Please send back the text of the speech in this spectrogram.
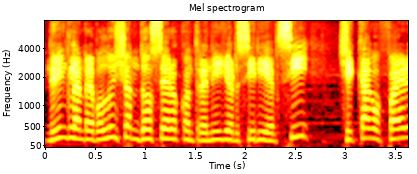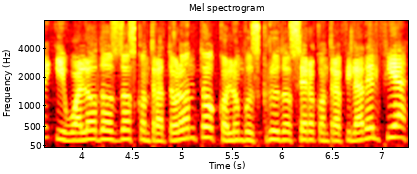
New England Revolution 2-0 contra New York City FC, Chicago Fire igualó 2-2 contra Toronto, Columbus Crew 2-0 contra Filadelfia,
